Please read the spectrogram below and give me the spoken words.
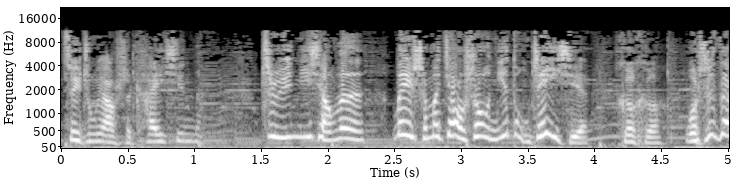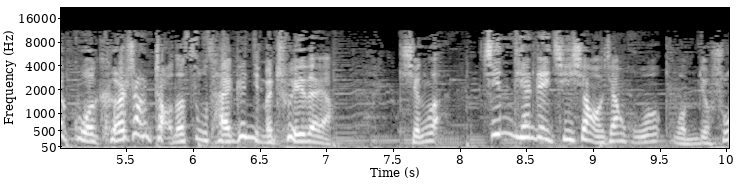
最重要是开心的。至于你想问为什么教授你懂这些，呵呵，我是在果壳上找的素材跟你们吹的呀。行了，今天这期《笑傲江湖》我们就说。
